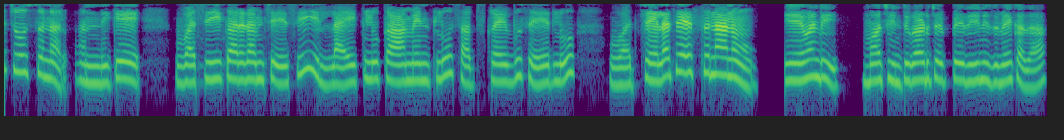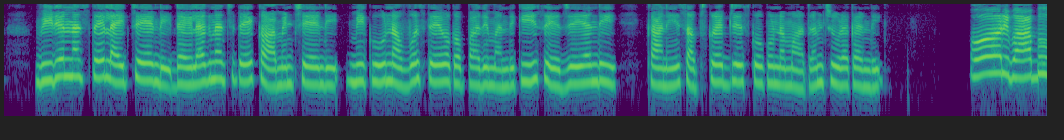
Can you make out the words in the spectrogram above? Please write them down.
కూడా చూస్తున్నారు. అందుకే వశీకరణం చేసి లైక్లు కామెంట్లు సబ్స్క్రైబ్ షేర్లు వచ్చేలా చేస్తున్నాను. ఏమండి మా చింటుగాడు చెప్పేది నిజమే కదా? వీడియో నచ్చితే లైక్ చేయండి డైలాగ్ నచ్చితే కామెంట్ చేయండి. మీకు నవ్వొస్తే ఒక పది మందికి షేర్ చేయండి. కానీ సబ్స్క్రైబ్ చేసుకోకుండా మాత్రం చూడకండి. ఓరి బాబు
